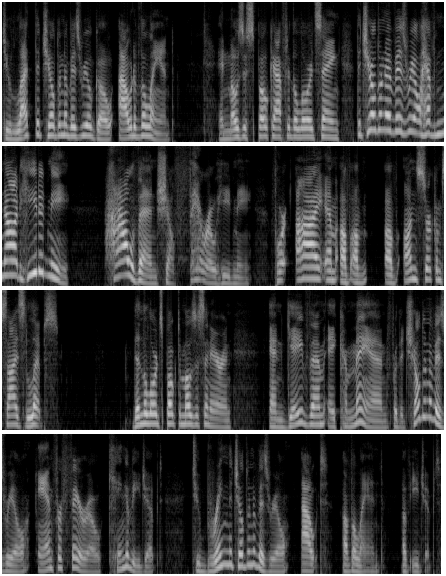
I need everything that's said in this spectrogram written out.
to let the children of Israel go out of the land. And Moses spoke after the Lord, saying, The children of Israel have not heeded me. How then shall Pharaoh heed me? For I am of, of, of uncircumcised lips. Then the Lord spoke to Moses and Aaron and gave them a command for the children of Israel and for Pharaoh, king of Egypt, to bring the children of Israel out of the land of Egypt.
